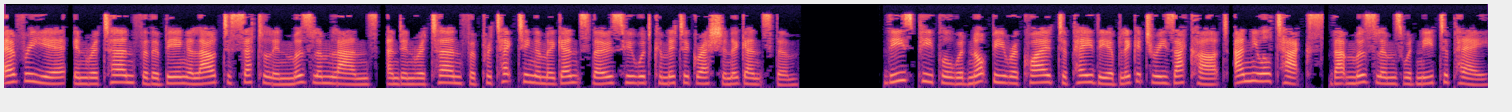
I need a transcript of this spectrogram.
every year, in return for the being allowed to settle in Muslim lands, and in return for protecting them against those who would commit aggression against them. These people would not be required to pay the obligatory zakat annual tax that Muslims would need to pay.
